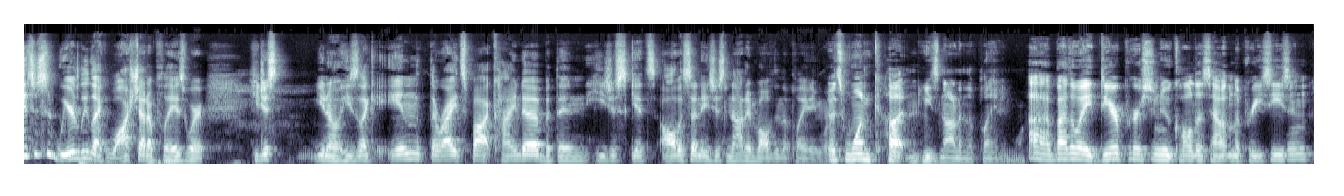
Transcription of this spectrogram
gets just weirdly like washed out of plays where he just you know he's like in the right spot kinda, but then he just gets all of a sudden he's just not involved in the play anymore. it's one cut, and he's not in the play anymore. Uh, by the way, dear person who called us out in the preseason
